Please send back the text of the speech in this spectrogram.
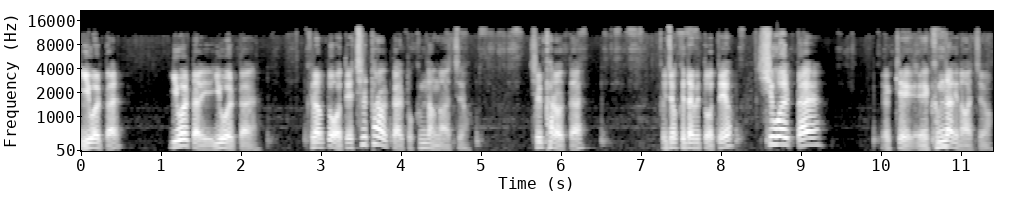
2월 달. 2월 달에 2월 달. 그 다음 또 어때요? 7, 8월 달 또 급락 나왔죠. 7, 8월 달. 그죠? 그 다음에 또 어때요? 10월 달 이렇게 예, 급락이 나왔죠.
